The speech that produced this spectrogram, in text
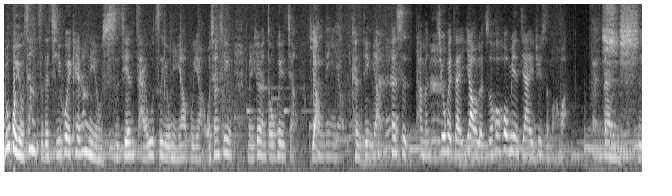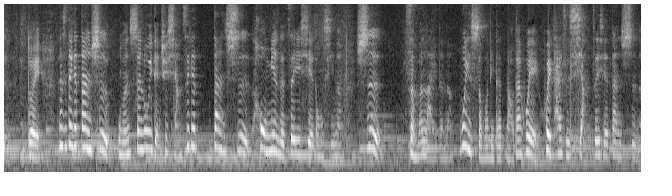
如果有这样子的机会，可以让你有时间、财务自由，你要不要？我相信每个人都会讲。要肯定要，肯定要，但是他们就会在要了之后后面加一句什么话？但是，但是，对，但是那个但是，我们深入一点去想，这个但是后面的这一些东西呢，是怎么来的呢？为什么你的脑袋会会开始想这些但是呢？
